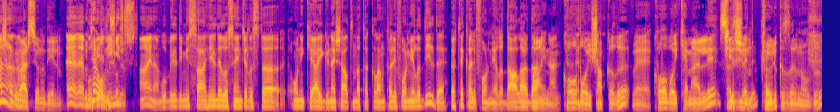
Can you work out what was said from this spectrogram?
başka Ha. bir versiyonu diyelim. Evet, evet bu Öte bildiğimiz aynen bu bildiğimiz sahilde Los Angeles'ta 12 ay güneş altında takılan Kaliforniyalı değil de öte Kaliforniyalı dağlarda Aynen. Cowboy şapkalı ve cowboy kemerli sarışın Çizmeli. köylü kızların olduğu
